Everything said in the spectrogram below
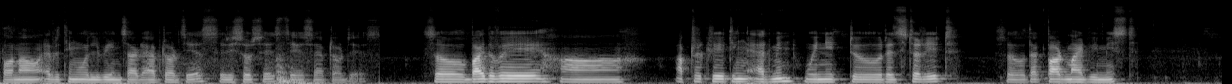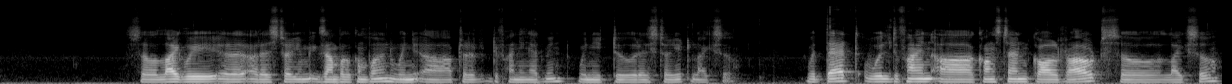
For now everything will be inside app.js resources js app.js so by the way uh, after creating admin we need to register it. So that part might be missed. So like we uh, register example component we uh, after defining admin we need to register it like so with that we'll define a constant called route. So like so.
